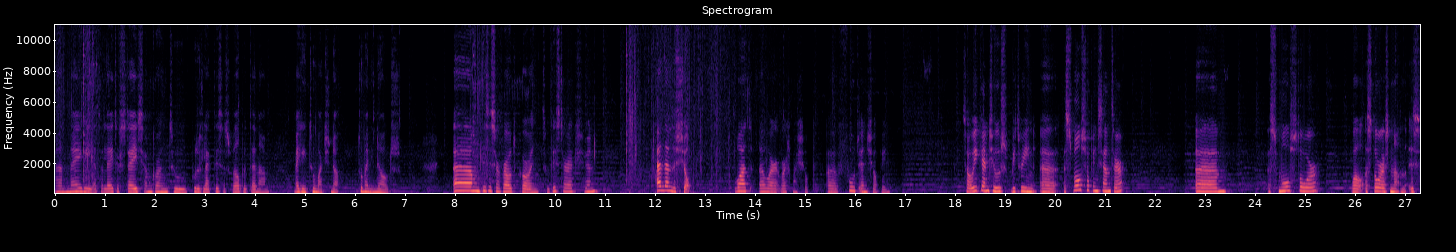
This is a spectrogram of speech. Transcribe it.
And maybe at a later stage I'm going to put it like this as well, but then I'm making too much no too many nodes. Um, this is a road going to this direction. And then the shop. What, uh, where, where's my shop? Uh, food and shopping. So we can choose between uh, a small shopping center, um, a small store. Well, a store is not is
